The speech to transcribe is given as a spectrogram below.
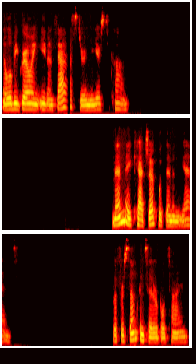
and will be growing even faster in the years to come. Men may catch up with them in the end, but for some considerable time,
